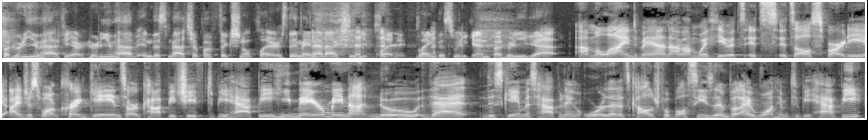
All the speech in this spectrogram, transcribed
But who do you have here? Who do you have in this matchup of fictional players? They may not actually be play, playing this weekend, but who do you got? I'm aligned, man. I'm, I'm, with you. It's it's it's all Sparty. I just want Craig Gaines, our copy chief, to be happy. He may or may not know that this game is happening or that it's college football season, but I want him to be happy.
